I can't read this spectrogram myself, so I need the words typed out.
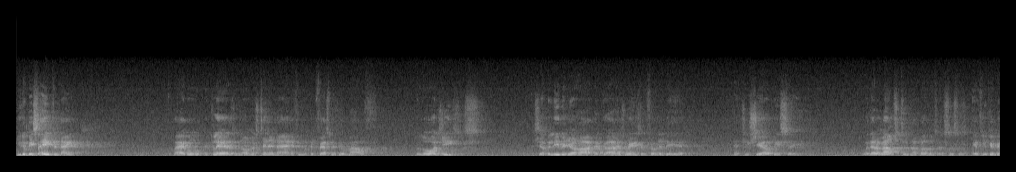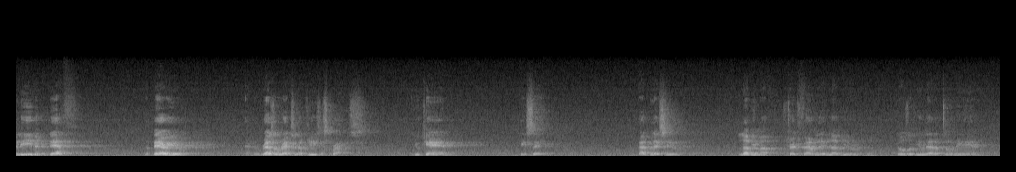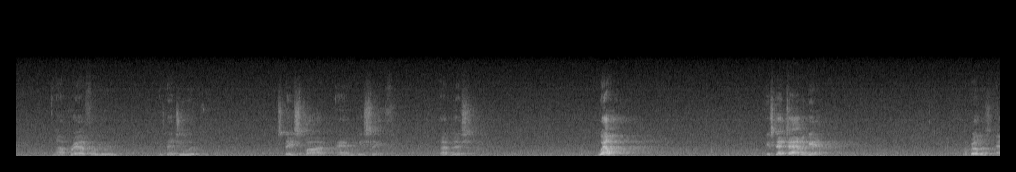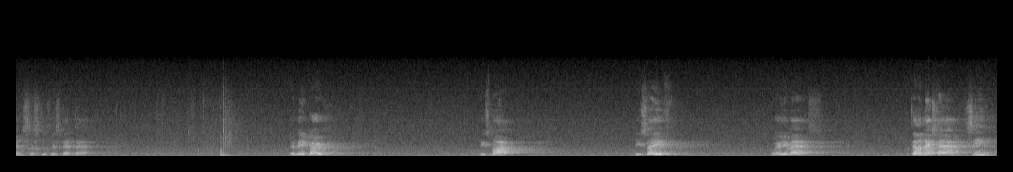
You can be saved tonight. The Bible declares in Romans 10 and 9, if you would confess with your mouth the Lord Jesus, and shall believe in your heart that God has raised him from the dead, that you shall be saved. What that amounts to, my brothers and sisters, if you can believe in the death, the burial, and the resurrection of Jesus Christ, you can be saved. God bless you. Love you, my church family. Love you, those of you that are tuning in. And our prayer for you is that you would stay smart and be safe. God bless you. Well, it's that time again. My brothers and sisters, it's that time. Let me encourage you. Be smart. Be safe. Wear your mask. Until the next time, see you.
